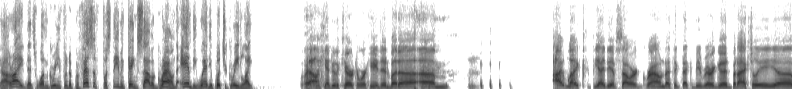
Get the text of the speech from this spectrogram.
All right, that's one green from the professor for Stephen King's Sour Ground. Andy, where do you put your green light? Well, I can't do the character work he did, but uh, um, I like the idea of sour ground. I think that could be very good. But I actually, uh,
